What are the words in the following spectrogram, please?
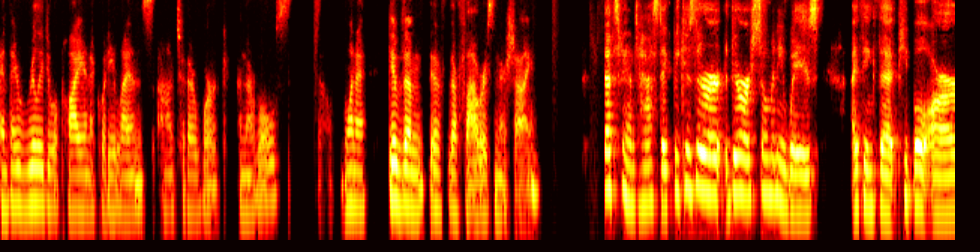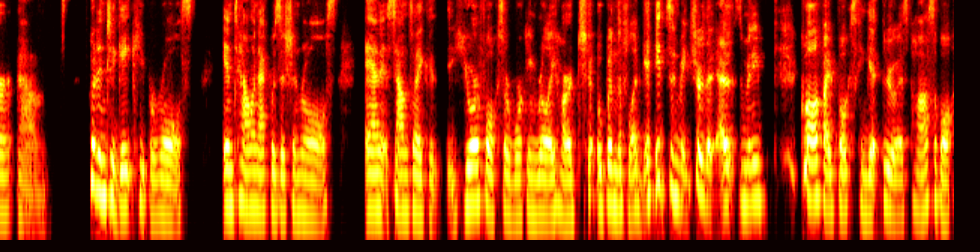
and they really do apply an equity lens to their work and their roles. So, want to give them their, their flowers and their shine. That's fantastic because there are there are so many ways i think that people are um, put into gatekeeper roles in talent acquisition roles and it sounds like your folks are working really hard to open the floodgates and make sure that as many qualified folks can get through as possible.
